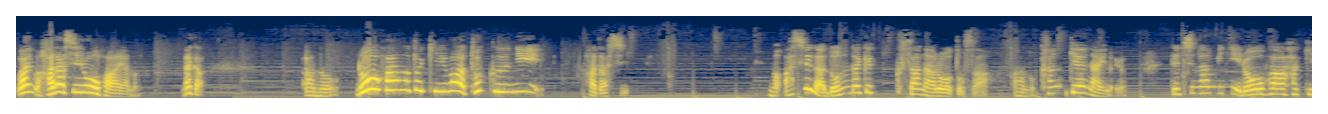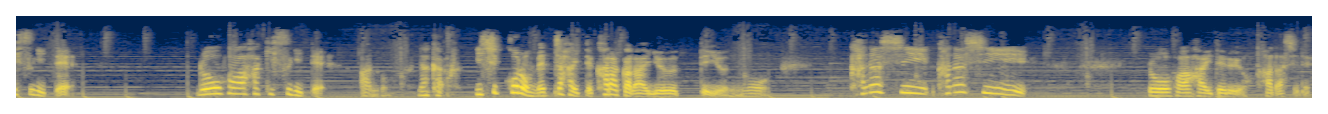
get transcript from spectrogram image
ワイも裸足ローファーやの。なんか、あの、ローファーの時は特に裸足。もう足がどんだけ草なろうとさ、あの、関係ないのよ。で、ちなみにローファー履きすぎて、ローファー履きすぎて、あの、なんか、石ころめっちゃ入ってカラカラ言うっていうのも、悲しい、悲しいローファー履いてるよ、裸足で。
